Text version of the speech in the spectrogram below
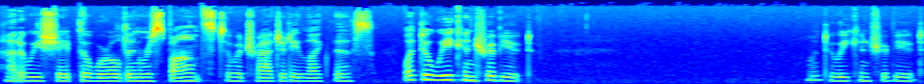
How do we shape the world in response to a tragedy like this? What do we contribute? What do we contribute?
